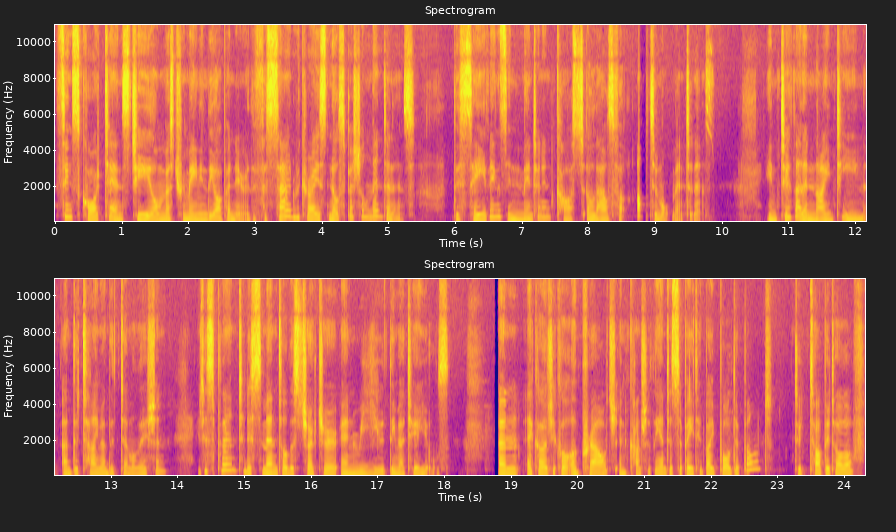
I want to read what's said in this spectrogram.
Since Corten steel must remain in the open air, the facade requires no special maintenance. The savings in maintenance costs allows for optimal maintenance. In 2019, at the time of the demolition, it is planned to dismantle the structure and reuse the materials. An ecological approach and consciously anticipated by Paul Depont to top it all off.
